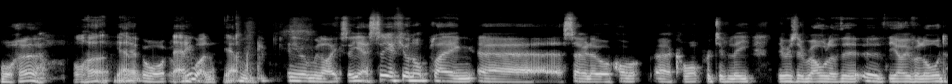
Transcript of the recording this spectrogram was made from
Or her. Or her? yeah, or, or anyone, Yeah. anyone we like. So yeah, so if you're not playing uh, solo or co- uh, cooperatively, there is a role of the of the Overlord,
